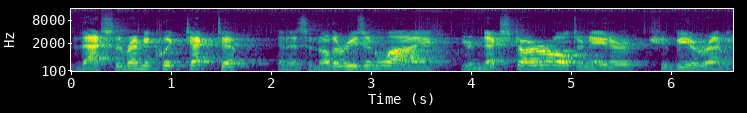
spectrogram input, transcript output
That's the Remy Quick Tech Tip, and it's another reason why your next starter alternator should be a Remy.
